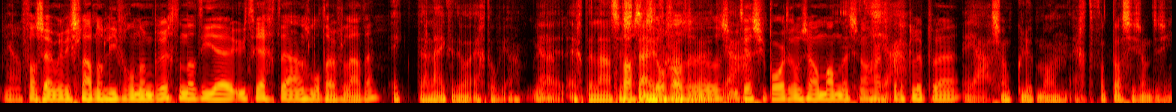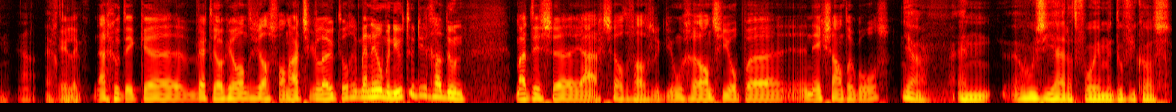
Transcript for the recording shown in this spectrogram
Ja, van Zeumer die slaapt nog liever onder een brug dan dat hij eh, Utrecht eh, aan zijn lot overlaat. Hè? Ik, daar lijkt het wel echt op, ja. Ja, echt de laatste Fantastisch stuiver toch, gaat als, als Ja. Utrecht supporter om zo'n man met zo'n hart Ja. voor de club. eh, Ja, zo'n clubman. Echt fantastisch om te zien. ja, Echt heerlijk. Nou goed, ik werd er ook heel enthousiast van. Hartstikke leuk toch? Ik ben heel benieuwd hoe die het gaat doen. Maar het is ja, eigenlijk hetzelfde verhaal als Luc de Jong. Garantie op een x-aantal goals. Ja, en hoe zie jij dat voor je met Doefikas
